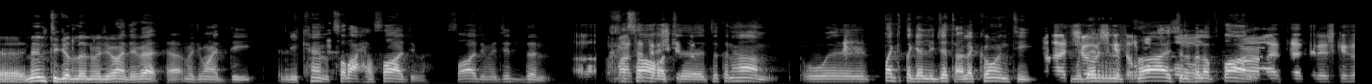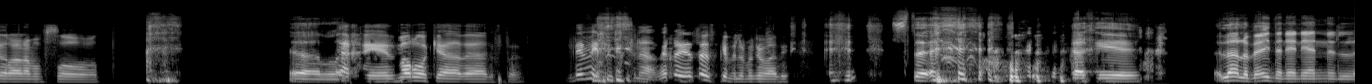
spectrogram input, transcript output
آه، ننتقل للمجموعة اللي بعدها مجموعة دي اللي كانت صراحة صادمة صادمة جدا. إيش كثر- آه، توتنهام والطقطقة اللي جت على كونتي مدرب كثر فاشل. في الأبطال. ما تدري إيش كثر أنا مبسوط. يا يا الله أخي مبروك يا هذا يا أخي ليه توتنهام؟ يا أخي أسوي skip المجموعة دي. يا أخي لا لا بعيدا يعني عن ال-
